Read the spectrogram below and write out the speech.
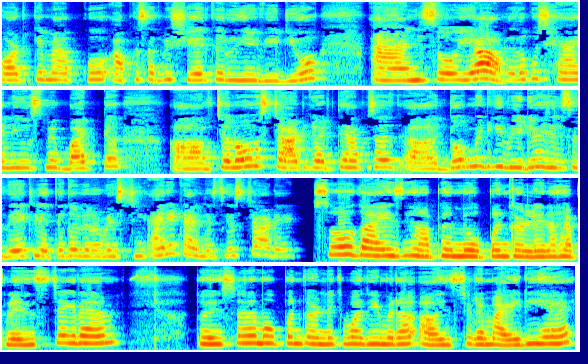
थॉट के मैं आपको आपके साथ भी शेयर करूँ ये वीडियो एंड सो या तो कुछ है नहीं उसमें बट uh, चलो स्टार्ट करते हैं आपके साथ uh, दो मिनट की वीडियो जल्दी से देख लेते हैं तो wasting any time start so guys यहाँ पे हमें ओपन कर लेना है अपने इंस्टाग्राम तो इंस्टाग्राम ओपन करने के बाद ये मेरा इंस्टाग्राम आईडी है.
